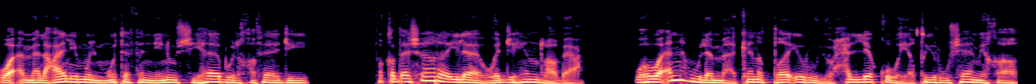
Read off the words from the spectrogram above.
وأما العالم المتفنن الشهاب الخفاجي فقد أشار إلى وجه رابع، وهو أنه لما كان الطائر يحلق ويطير شامخا،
